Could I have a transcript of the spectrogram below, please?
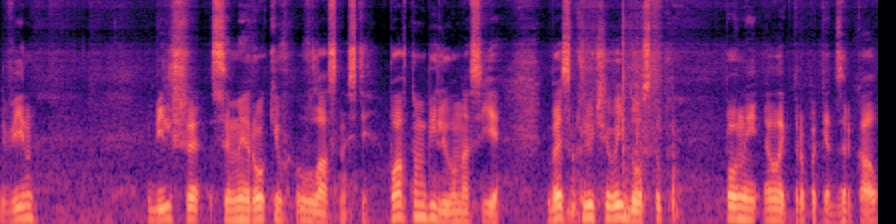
він більше 7 років у власності. По автомобілю у нас є безключовий доступ, повний електропакет дзеркал,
